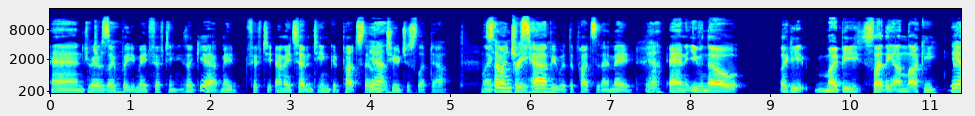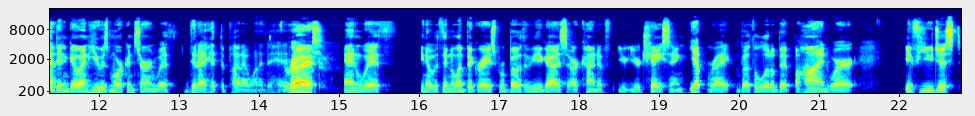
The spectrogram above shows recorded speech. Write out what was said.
And Gervais was like, "But you made 15." He's like, "Yeah, I made 15. I made 17 good putts though, Yeah. and two just slipped out." Like So I'm pretty happy with the putts that I made. Yeah. And even though like he might be slightly unlucky if Yeah. it didn't go in, he was more concerned with did I hit the putt I wanted to hit. Right. And with you know with an Olympic race where both of you guys are kind of you're, you're chasing. Yep. Right. Both a little bit behind. Where if you just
